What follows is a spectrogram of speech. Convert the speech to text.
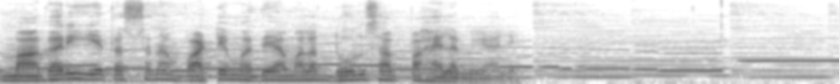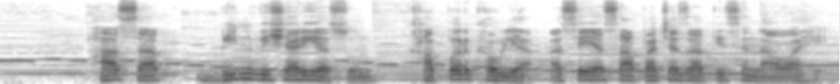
माघारी येत असताना वाटेमध्ये आम्हाला दोन साप पाहायला मिळाले. हा साप बिनविषारी असून खापर खवल्या असे या सापाच्या जातीचे नाव आहे.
